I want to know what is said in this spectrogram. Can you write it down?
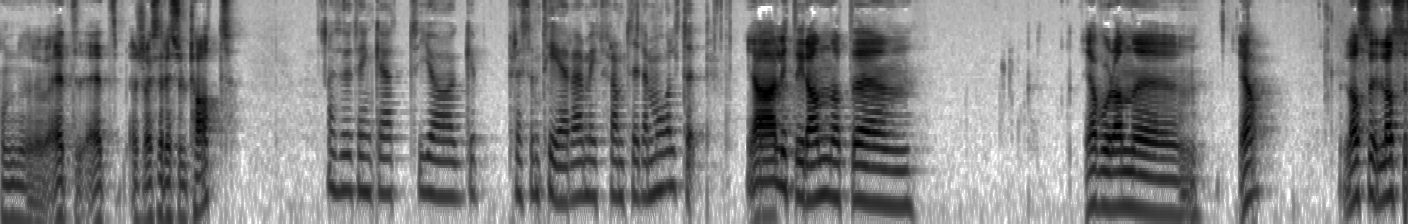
Om ett, ett, ett slags resultat? Alltså du tänker att jag presenterar mitt framtida mål typ? Ja, lite grann att... Eh, ja, hvordan eh, Ja. La oss, la oss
